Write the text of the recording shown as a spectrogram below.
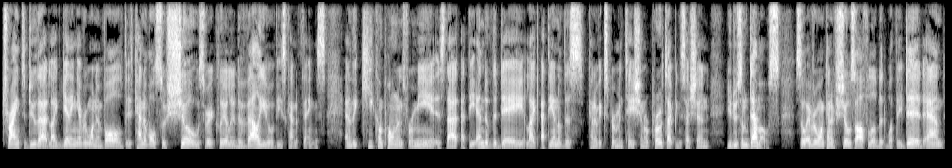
trying to do that, like getting everyone involved, it kind of also shows very clearly the value of these kind of things. And the key component for me is that at the end of the day, like at the end of this kind of experimentation or prototyping session, you do some demos. So everyone kind of shows off a little bit what they did. And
